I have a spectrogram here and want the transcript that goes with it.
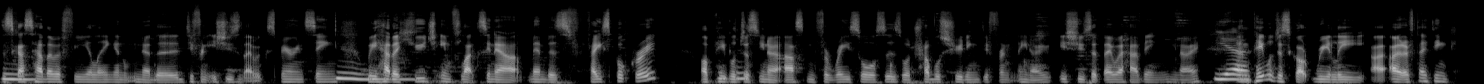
discuss Mm. how they were feeling and you know the different issues that they were experiencing. We had a Mm. huge influx in our members' Facebook group of people Okay. just you know asking for resources or troubleshooting different you know issues that they were having, you know, Yeah. and people just got really. I, I, I think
